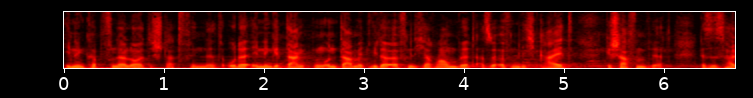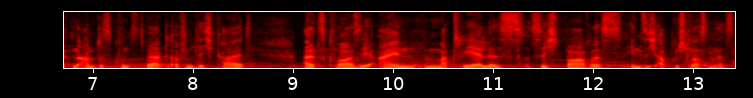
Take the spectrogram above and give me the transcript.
in den Köpfen der Leute stattfindet oder in den Gedanken und damit wieder öffentlicher Raum wird, also Öffentlichkeit geschaffen wird. Das ist halt ein anderes Kunstwerk, Öffentlichkeit, als quasi ein materielles, sichtbares, in sich abgeschlossenes.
